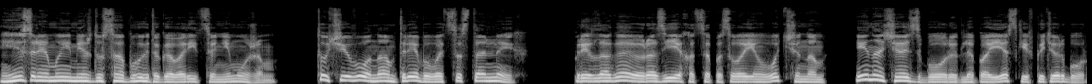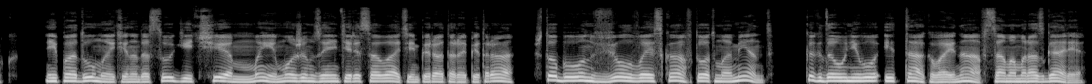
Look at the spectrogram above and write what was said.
«Если мы между собой договориться не можем, то чего нам требовать с остальных? Предлагаю разъехаться по своим вотчинам и начать сборы для поездки в Петербург. И подумайте на досуге, чем мы можем заинтересовать императора Петра, чтобы он ввел войска в тот момент, когда у него и так война в самом разгаре.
